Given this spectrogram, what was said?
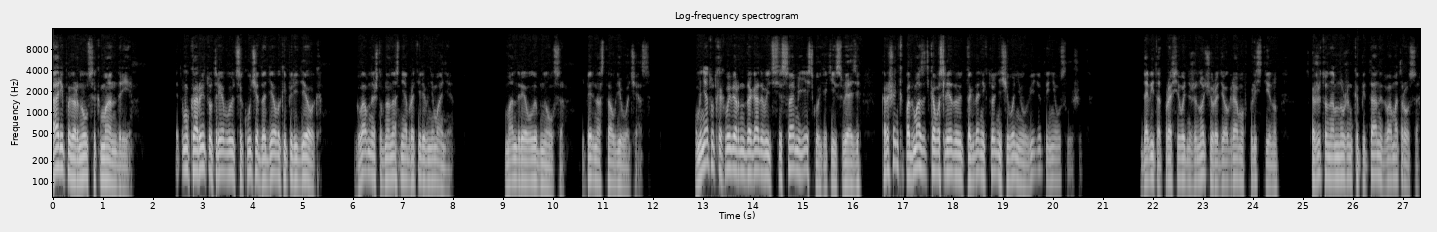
Ари повернулся к Мандрии. Этому корыту требуется куча доделок и переделок. Главное, чтобы на нас не обратили внимания. Мандрия улыбнулся. Теперь настал его час. У меня тут, как вы верно догадываетесь, и сами есть кое-какие связи. Хорошенько подмазать кого следует, тогда никто ничего не увидит и не услышит. Давид, отправь сегодня же ночью радиограмму в Палестину. Скажи, что нам нужен капитан и два матроса.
